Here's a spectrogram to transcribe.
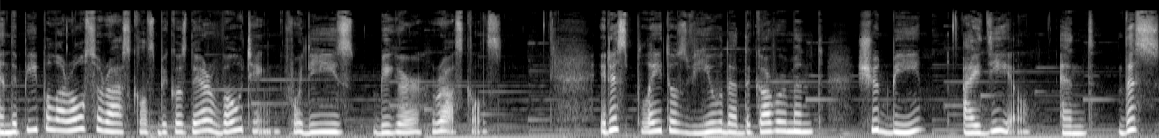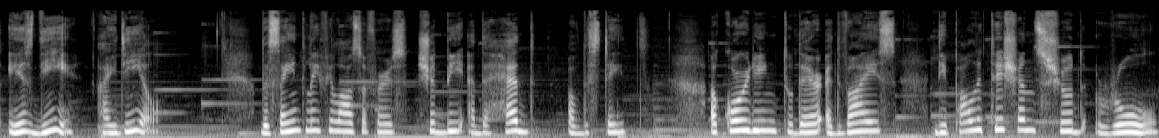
And the people are also rascals because they are voting for these bigger rascals. It is Plato's view that the government should be ideal, and this is the ideal. The saintly philosophers should be at the head of the state. According to their advice, the politicians should rule.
